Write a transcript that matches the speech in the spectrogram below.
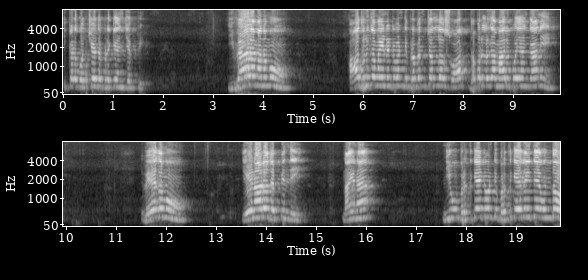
ఇక్కడికి వచ్చేటప్పటికే అని చెప్పి. ఇవాళ మనము ఆధునికమైనటువంటి ప్రపంచంలో స్వార్థపరులుగా మారిపోయాం కానీ వేదము ఏనాడో చెప్పింది నాయనా నీవు బ్రతికేటువంటి బ్రతికేదైతే ఉందో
